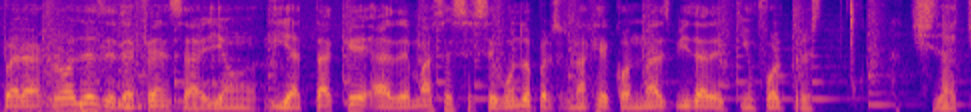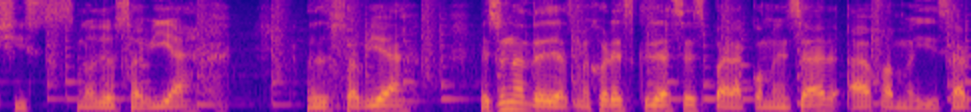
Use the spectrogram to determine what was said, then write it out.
para roles de defensa y, ataque, además es el segundo personaje con más vida de Team Fortress. Chidachis, no lo sabía, no lo sabía. Es una de las mejores clases para comenzar a familiarizar.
